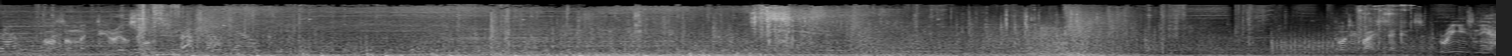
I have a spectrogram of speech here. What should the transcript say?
Got some materials. for Down. Forty-five seconds. Ring is near.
